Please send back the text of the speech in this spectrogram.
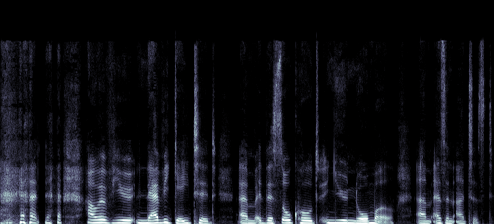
how have you navigated um, the so-called new normal um, as an artist?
